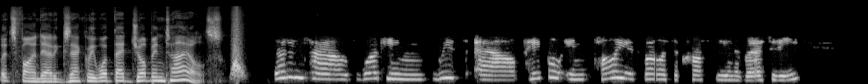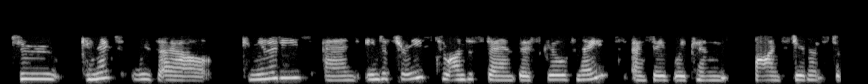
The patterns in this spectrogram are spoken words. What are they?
Let's find out exactly what that job entails. That entails working with our people in Poly as well as across the university to connect with our communities and industries to understand their skills needs and see if we can find students to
